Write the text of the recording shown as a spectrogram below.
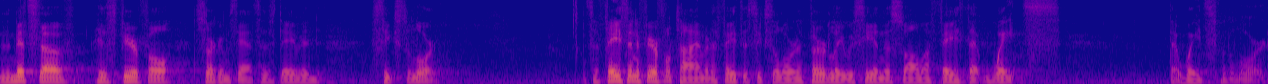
In the midst of his fearful circumstances, David seeks the Lord. It's a faith in a fearful time and a faith that seeks the Lord. And thirdly, we see in this psalm a faith that waits, that waits for the Lord.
